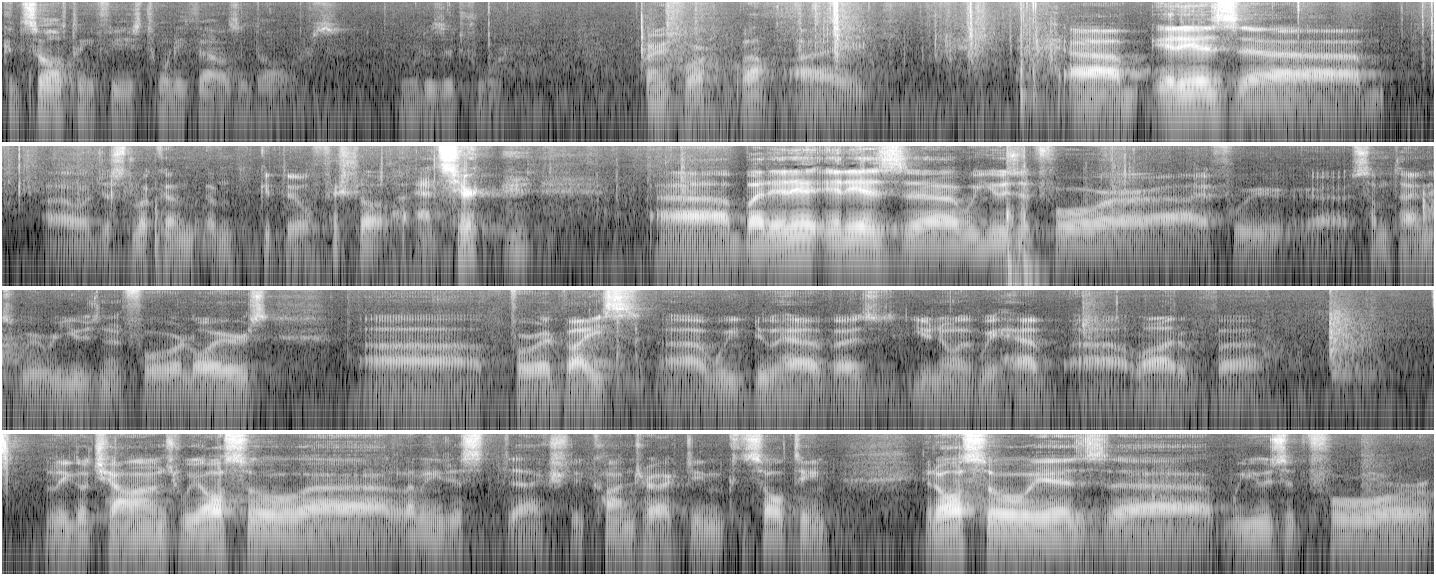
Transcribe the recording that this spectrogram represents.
consulting fees, twenty thousand dollars. What is it for? Twenty-four? Well, I, um, it is, uh, I'll just look and, and get the official answer. Uh, but it it is, uh, we use it for, uh, if we, uh, sometimes we were using it for lawyers, uh, for advice. We do have, as you know, we have a lot of, legal challenge. We also, let me just, actually contracting, consulting. It also is, we use it for,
